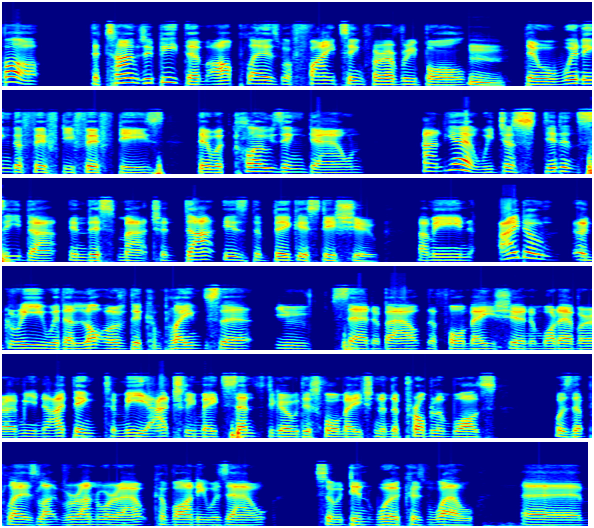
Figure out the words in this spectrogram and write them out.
But the times we beat them, our players were fighting for every ball. Hmm. They were winning the 50 50s. They were closing down. And yeah, we just didn't see that in this match. And that is the biggest issue. I mean, I don't agree with a lot of the complaints that you've said about the formation and whatever. I mean, I think to me it actually made sense to go with this formation. And the problem was was that players like Varane were out, Cavani was out, so it didn't work as well. Um,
